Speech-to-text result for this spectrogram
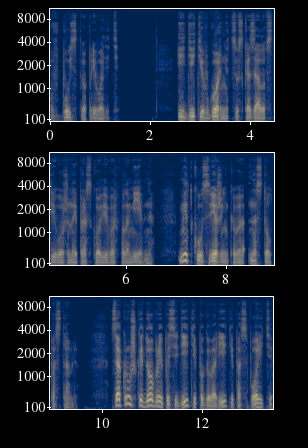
в буйство приводите. — Идите в горницу, — сказала встревоженная Прасковья Варфоломеевна. — Метку свеженького на стол поставлю. За кружкой доброй посидите, поговорите, поспорите.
